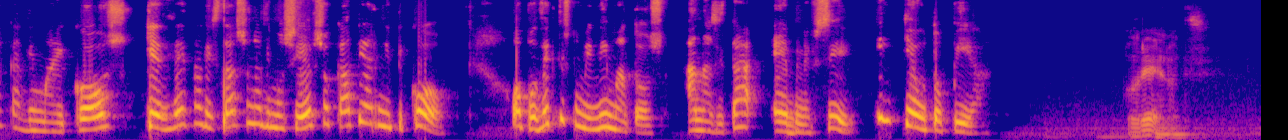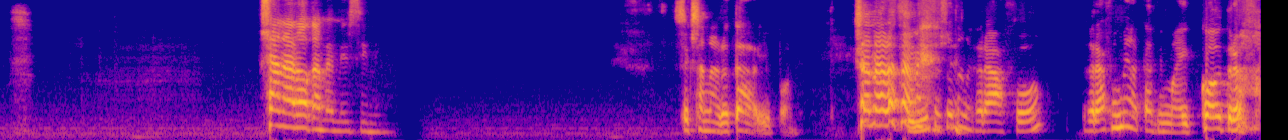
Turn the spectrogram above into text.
ακαδημαϊκός και δεν θα διστάσω να δημοσιεύσω κάτι αρνητικό. Ο αποδέκτης του μηνύματος αναζητά έμπνευση ή και ουτοπία; Ωραία ερώτηση. Ξαναρώταμε, Μυρσίνη. Σε ξαναρωτάω, λοιπόν. Ξαναρωτάμε. Συνήθως όταν γράφω, γράφω με ακαδημαϊκό τρόπο.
